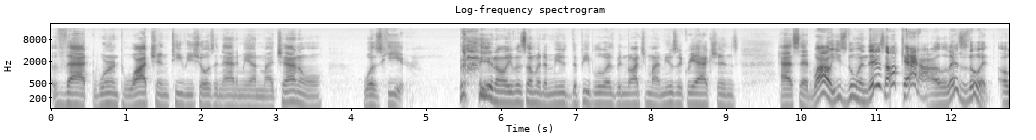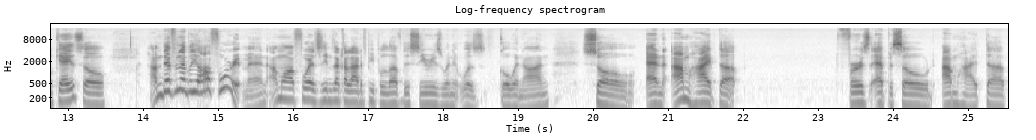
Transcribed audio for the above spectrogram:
that weren't watching TV shows and anime on my channel was here. you know, even some of the mu- the people who has been watching my music reactions has said, "Wow, he's doing this. Okay, let's do it." Okay, so I'm definitely all for it, man. I'm all for it. it. Seems like a lot of people loved this series when it was going on. So, and I'm hyped up. First episode, I'm hyped up.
